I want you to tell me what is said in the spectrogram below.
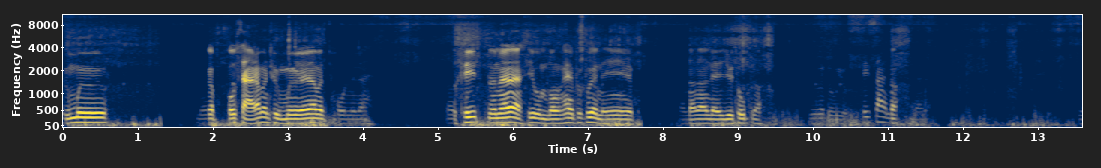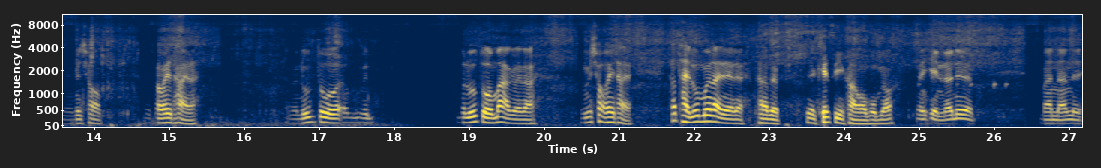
ถึงมือเหมือนกับโกสาถ้ามันถึงมือแล้วนะมันชนเลยนะตอนคลิปตัวนั้นน่ะที่ผมลงให้เพื่อนๆในอันนั้นในยูทูบเนาะนี่ก็ดูอยู่คลิปสั้นเนาะไม่ชอบ ไม่ชอบให้ถ่ายนะรู้ตัวเป็นมันรู้ตัวมากเลยนะมันไม่ชอบให้ถ่าย ถ้าถ่ายรูปเมื่อไหร่เนี่ยถ้าแบบเนี่ยเคสสีขาวของผมเนาะไม่เห็นแล้วเนี่ยแบบมานั้นเลย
